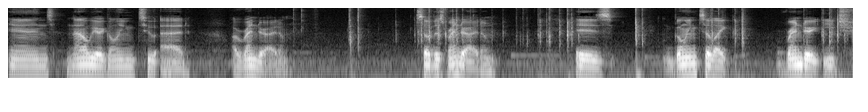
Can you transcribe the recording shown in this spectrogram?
And now we are going to add a render item. So this render item is going to like render each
